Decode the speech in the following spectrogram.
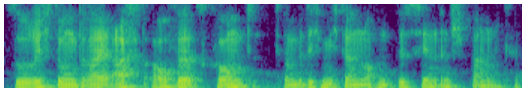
so Richtung 3.8 aufwärts kommt, damit ich mich dann noch ein bisschen entspannen kann.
